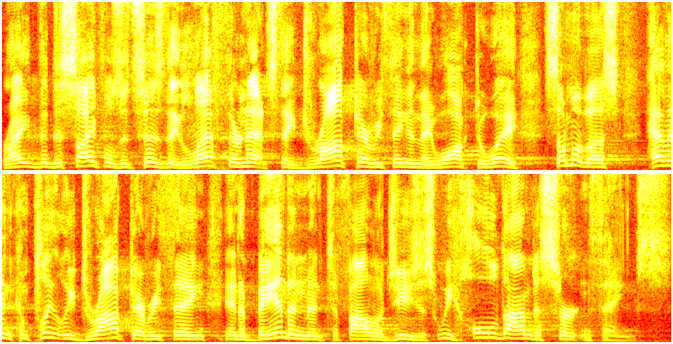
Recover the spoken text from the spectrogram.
right? The disciples, it says they left their nets, they dropped everything and they walked away. Some of us haven't completely dropped everything in abandonment to follow Jesus. We hold on to certain things.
